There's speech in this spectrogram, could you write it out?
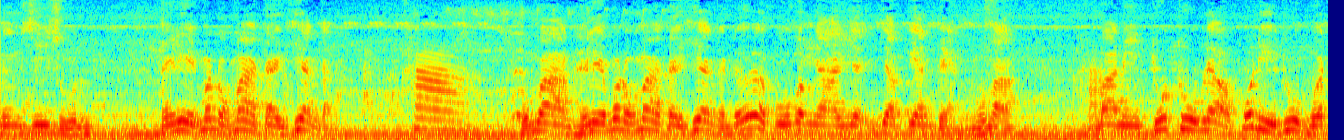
หนึ่งสี่ศูนย์ให้เลขมันออกมาใกล้เคียงกัน ค่ะ ผมว่าให้เลขมันออกมาใกล้เคียงกันเด้อปู่กับยายอย่าอย่าเปลี่ยนแปลงผมว่าค่ะ บ้านนี้จุดทูบแล้วพอดีทูบเบิด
